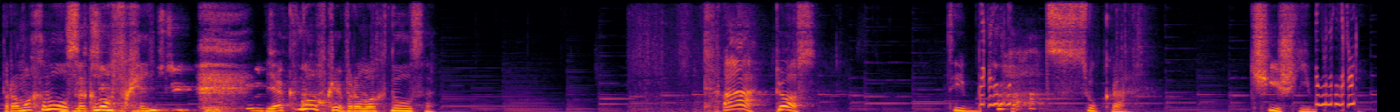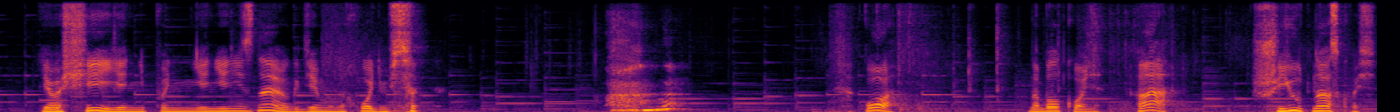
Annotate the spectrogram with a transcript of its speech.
Промахнулся кнопкой. Я кнопкой промахнулся. А, пес. Ты, блядь, сука. Чиш, еб... Я вообще, я не, я, я не знаю, где мы находимся. О! На балконе. А! Шьют насквозь.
